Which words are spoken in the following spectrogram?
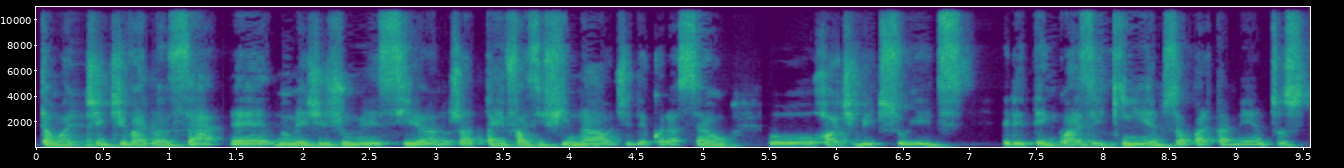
Então, a gente vai lançar é, no mês de junho esse ano, já está em fase final de decoração, o Hot Beach Suites. Ele tem quase 500 apartamentos.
